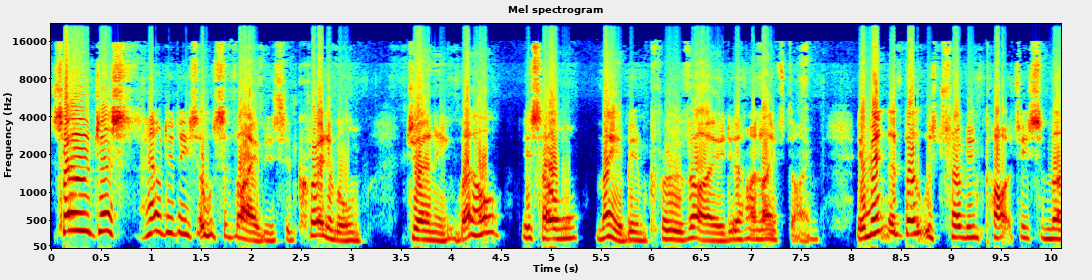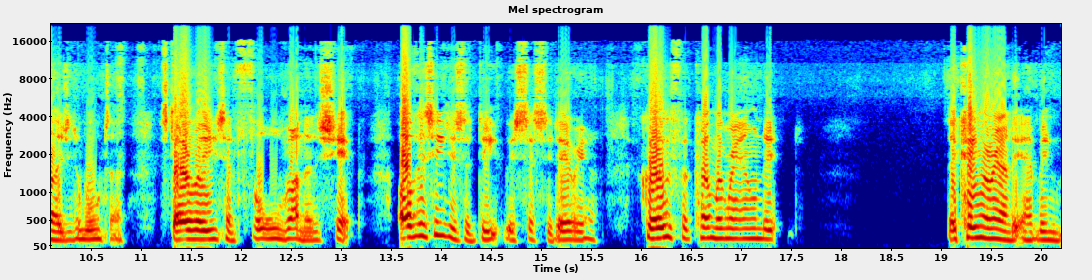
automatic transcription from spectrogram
So just how did they all survive this incredible journey? Well, this hole may have been provided a lifetime. It meant the boat was travelling partially submerged in the water. Stowaways had full run of the ship. Obviously, this is a deep recessed area. Growth had come around it that came around it had been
